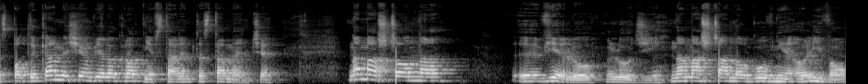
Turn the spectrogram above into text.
spotykamy się wielokrotnie w Starym Testamencie. Namaszczona y, wielu ludzi. Namaszczano głównie oliwą,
